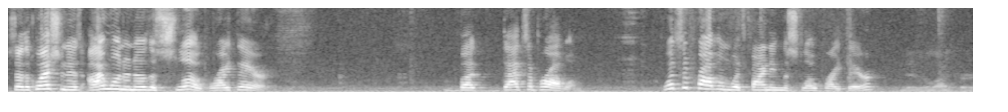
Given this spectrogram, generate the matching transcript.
So the question is, I want to know the slope right there. But that's a problem. What's the problem with finding the slope right there? There's a lot of curves.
